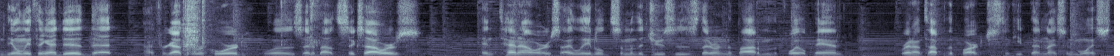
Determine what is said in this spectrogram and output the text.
The only thing I did that I forgot to record was at about 6 hours and 10 hours I ladled some of the juices that are in the bottom of the foil pan right on top of the bark just to keep that nice and moist.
